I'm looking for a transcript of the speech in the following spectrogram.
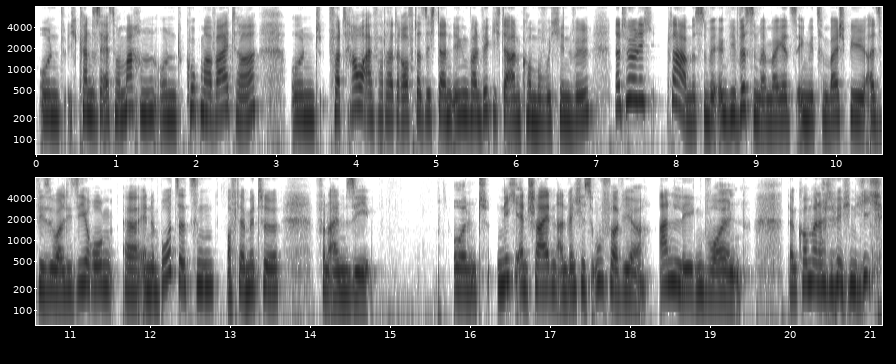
und ich kann das erstmal machen und guck mal weiter und vertraue einfach darauf, dass ich dann irgendwann wirklich da ankomme, wo ich hin will. Natürlich, klar, müssen wir irgendwie wissen, wenn wir jetzt irgendwie zum Beispiel als Visualisierung äh, in einem Boot sitzen, auf der Mitte von einem See und nicht entscheiden, an welches Ufer wir anlegen wollen, dann kommen wir natürlich nicht,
